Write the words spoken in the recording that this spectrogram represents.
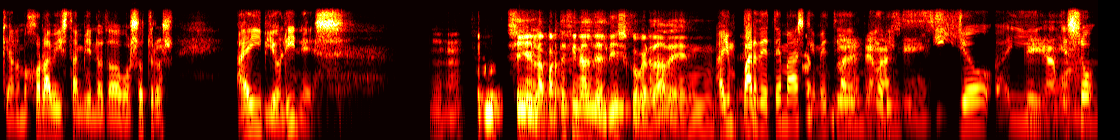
que a lo mejor la habéis también notado vosotros. Hay violines. Sí, en la parte final del disco, ¿verdad? En- Hay un par de temas que mete par de un temas, violincillo y Sí, algún- eso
